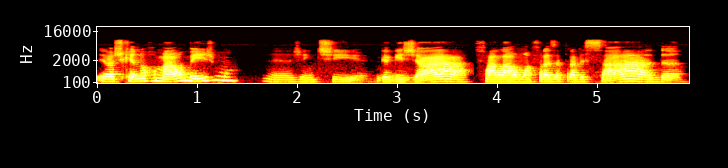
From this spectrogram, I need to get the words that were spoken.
Eu acho que é normal mesmo é, a gente gaguejar, falar uma frase atravessada.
